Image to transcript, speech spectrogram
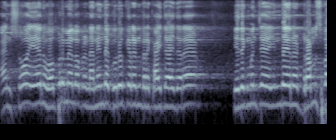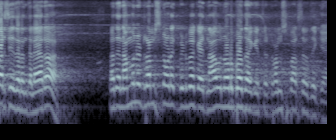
ಆ್ಯಂಡ್ ಶೋ ಏನು ಒಬ್ಬರ ಮೇಲೆ ಒಬ್ಬರು ನನ್ನಿಂದ ಗುರು ಕಿರಣ್ ಬೇರೆ ಕಾಯ್ತಾ ಇದ್ದಾರೆ ಇದಕ್ಕೆ ಮುಂಚೆ ಹಿಂದೆ ಏನೋ ಡ್ರಮ್ಸ್ ಬಾರಿಸಿದಾರಂತಲ್ಲ ಯಾರೋ? ಮತ್ತು ನಮ್ಮನ್ನು ಡ್ರಮ್ಸ್ ನೋಡೋಕೆ ಬಿಡಬೇಕಾಯ್ತು, ನಾವು ನೋಡ್ಬೋದಾಗಿತ್ತು ಡ್ರಮ್ಸ್ ಬಾರಿಸೋದಕ್ಕೆ.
